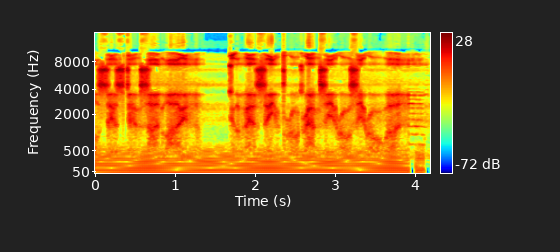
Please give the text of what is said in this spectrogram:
All systems online. Commencing program 001.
